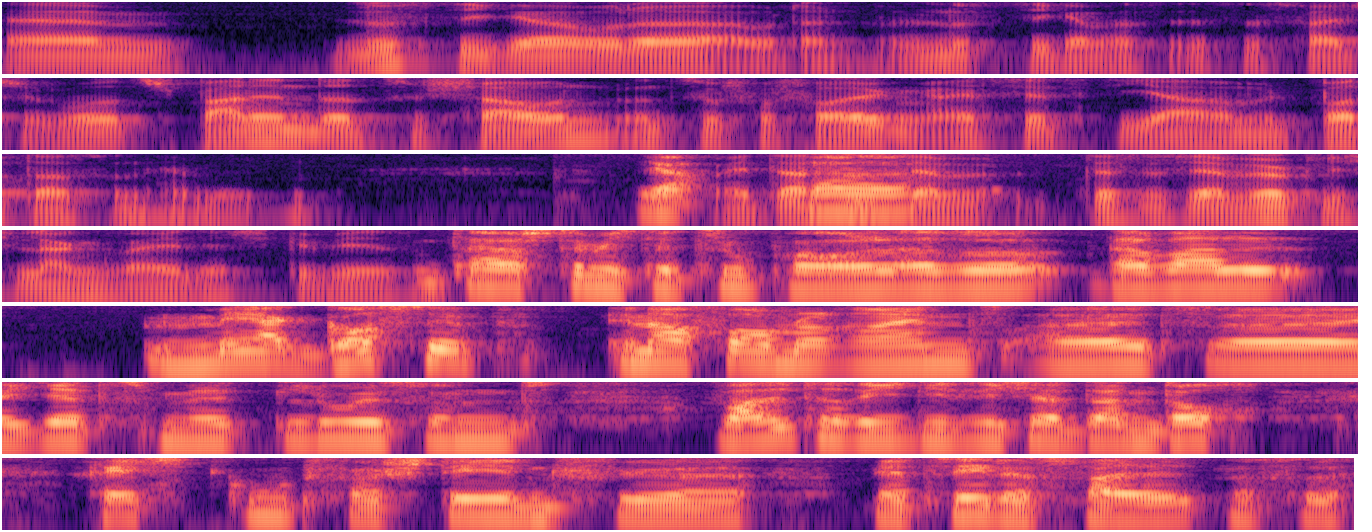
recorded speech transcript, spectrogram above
ähm, lustiger oder, oder lustiger, was ist das falsche Wort, spannender zu schauen und zu verfolgen, als jetzt die Jahre mit Bottas und Hamilton. Ja. Weil das da, ist ja, das ist ja wirklich langweilig gewesen. Da stimme ich dir zu, Paul. Also, da war mehr Gossip in der Formel 1 als äh, jetzt mit Lewis und Valtteri, die sich ja dann doch recht gut verstehen für Mercedes-Verhältnisse.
